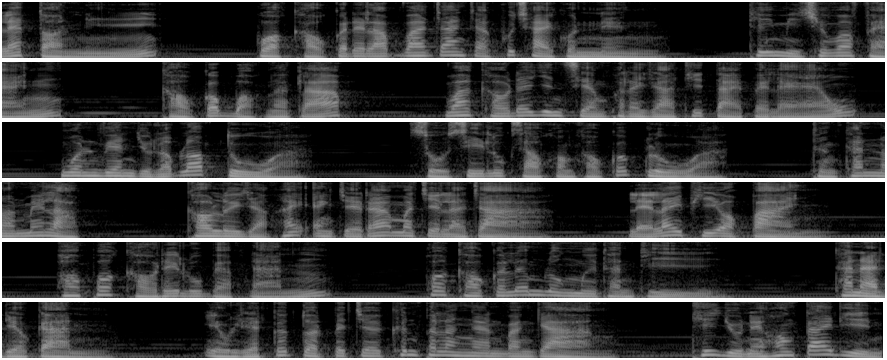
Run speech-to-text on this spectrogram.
และตอนนี้พวกเขาก็ได้รับว่าจ้างจากผู้ชายคนหนึ่ง ที่มีชื่อว่าแฝง เขาก็บอกนะครับ ว่าเขาได้ยินเสียงภรรยาที่ตายไปแล้ว วนเวียนอยู่รอบๆตัวสูซี่ลูกสาวของเขาก็กลัว ถึงขั้นนอนไม่หลับ เขาเลยอยากให้แองเจล่ามาเจราจา และไล่ผีออกไป พอพวกเขาได้รู้แบบนั้น พวกเขาก็เริ่มลงมือทันทีขณะเดียวกัน เอลเลียตก็ตรวจไปเจอขึ้นพลังงานบางอย่าง ที่อยู่ในห้องใต้ดิน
